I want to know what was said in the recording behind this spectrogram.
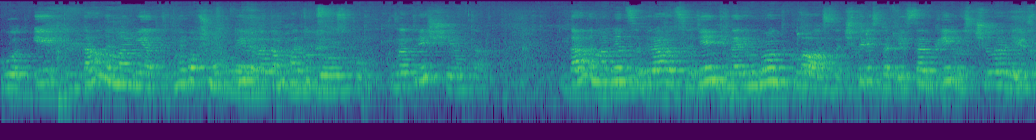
Вот. И в данный момент мы, в общем, купили в этом году доску за три с чем-то. В данный момент собираются деньги на ремонт класса, 450 гривен с человека.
